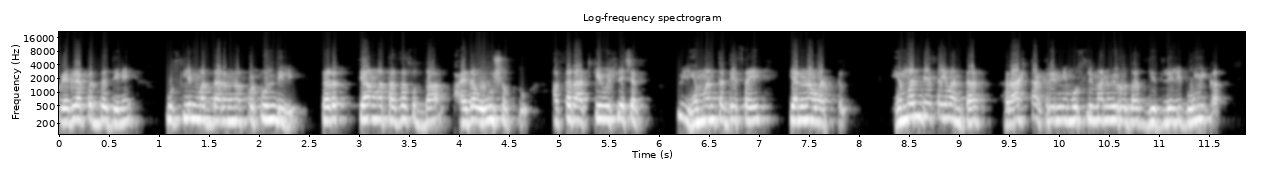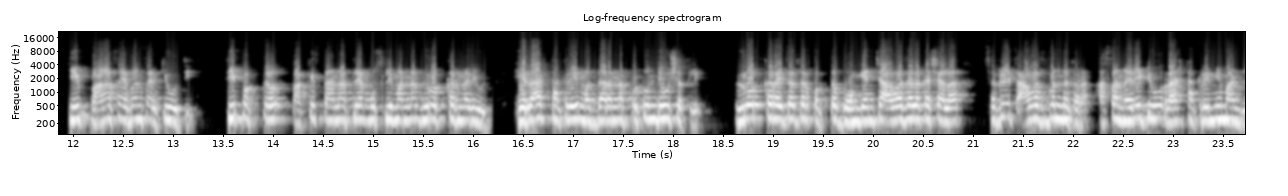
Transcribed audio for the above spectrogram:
वेगळ्या पद्धतीने मुस्लिम मतदारांना पटवून दिली. तर त्या मताचा सुद्धा फायदा होऊ शकतो असं राजकीय विश्लेषक हेमंत देसाई यांना वाटतं. हेमंत देसाई म्हणतात राज ठाकरेंनी मुस्लिमांविरोधात घेतलेली भूमिका ही बाळासाहेबांसारखी होती. ती फक्त पाकिस्तानातल्या मुस्लिमांना विरोध करणारी होती. हे राज ठाकरे मतदारांना पटवून देऊ शकले. विरोध करायचा तर फक्त भोंग्यांच्या आवाजाला कशाला? सगळेच आवाज बंद करा असा नरेटिव्ह राज ठाकरेंनी मांडला.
